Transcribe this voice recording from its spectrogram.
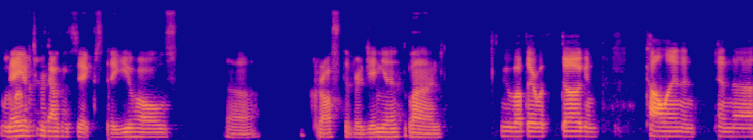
May of 2006, the U-Hauls uh, crossed the Virginia line. Move up there with Doug and Colin and and uh,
